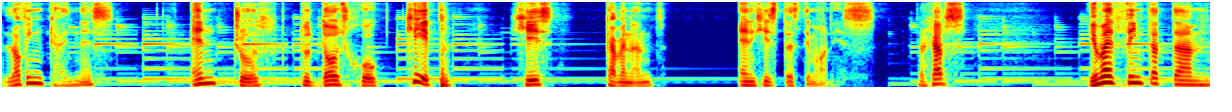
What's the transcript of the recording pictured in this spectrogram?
loving kindness and truth to those who keep his covenant and his testimonies. Perhaps you might think that um,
